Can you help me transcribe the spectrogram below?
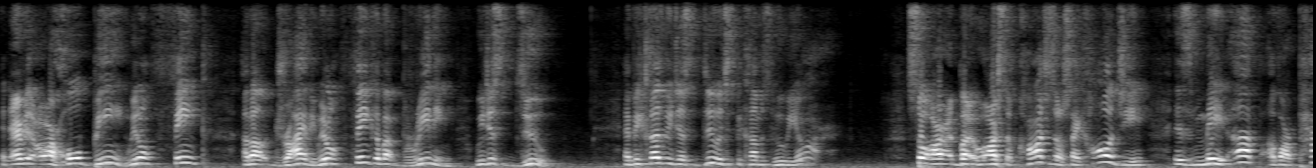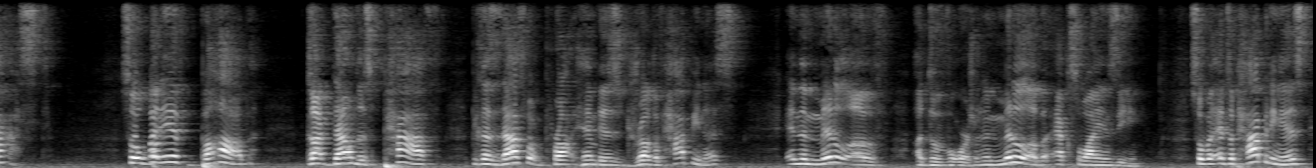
and every our whole being. We don't think about driving. We don't think about breathing. We just do. And because we just do, it just becomes who we are. So our but our subconscious, our psychology is made up of our past. So what if Bob got down this path because that's what brought him his drug of happiness in the middle of a divorce or in the middle of X, Y, and Z. So what ends up happening is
